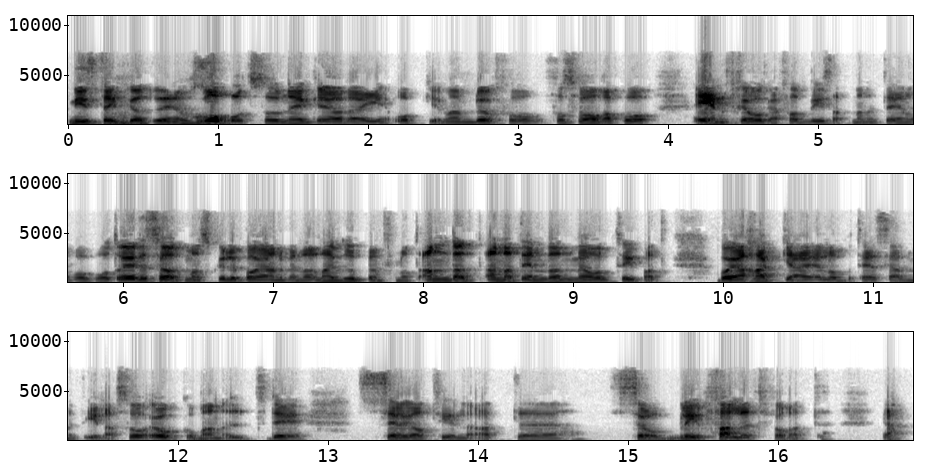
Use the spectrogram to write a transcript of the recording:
misstänker att du är en robot så nekar jag dig och man då får, får svara på en fråga för att visa att man inte är en robot. Och är det så att man skulle börja använda den här gruppen för något annat, annat ändamål, typ att börja hacka eller bete sig allmänt illa, så åker man ut. Det ser jag till att eh, så blir fallet för att ja,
